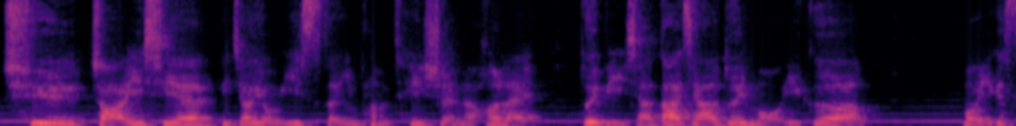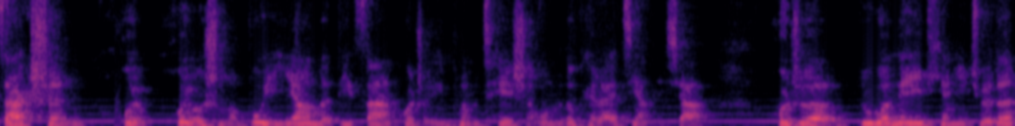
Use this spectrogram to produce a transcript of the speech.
去找一些比较有意思的 implementation，然后来对比一下大家对某一个某一个 section 会会有什么不一样的 design 或者 implementation，我们都可以来讲一下。或者如果那一天你觉得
